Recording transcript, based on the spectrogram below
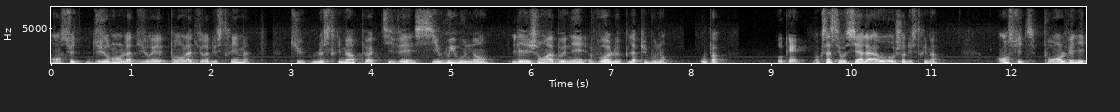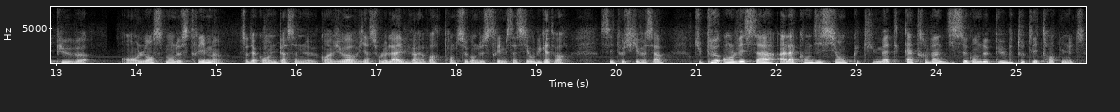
ensuite, durant la durée, pendant la durée du stream, tu, le streamer peut activer si oui ou non les gens abonnés voient le, la pub ou non, ou pas. Ok. Donc ça, c'est aussi au choix du streamer. Ensuite, pour enlever les pubs en lancement de stream, c'est-à-dire quand une personne, quand un viewer vient sur le live, il va avoir 30 secondes de stream, ça c'est obligatoire, c'est Twitch qui veut ça. Tu peux enlever ça à la condition que tu mettes 90 secondes de pub toutes les 30 minutes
